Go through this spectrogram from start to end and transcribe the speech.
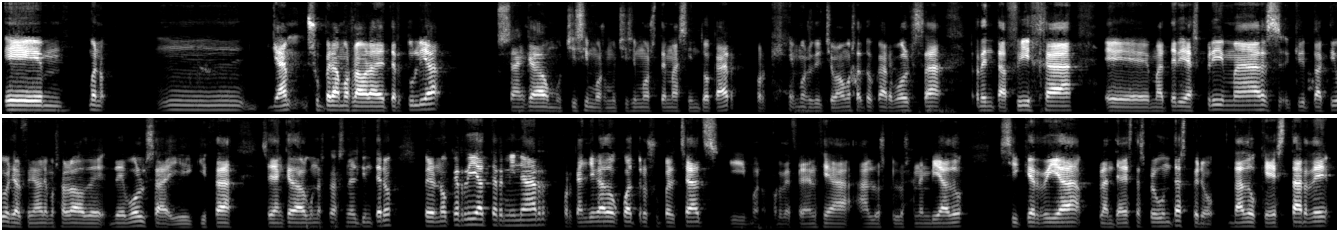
Em, bueno, mm, ya superamos la hora de tertulia se han quedado muchísimos, muchísimos temas sin tocar, porque hemos dicho, vamos a tocar bolsa, renta fija, eh, materias primas, criptoactivos, y al final hemos hablado de, bolsa y quizá se hayan quedado algunas cosas en el tintero, pero no querría terminar, porque han llegado cuatro superchats y, bueno, por deferencia a los que los han enviado, sí querría plantear estas preguntas, pero dado que es tarde,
